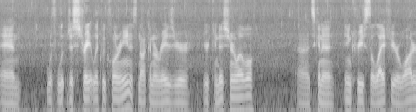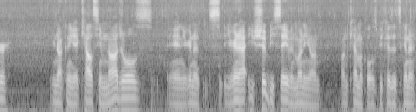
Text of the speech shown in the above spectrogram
And with just straight liquid chlorine, it's not going to raise your, your conditioner level. Uh, it's going to increase the life of your water. You're not going to get calcium nodules, and you're gonna you're gonna you should be saving money on on chemicals because it's gonna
